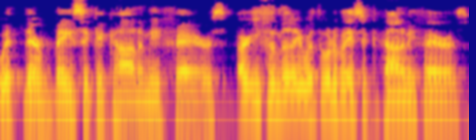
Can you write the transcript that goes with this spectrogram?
with their basic economy fares. Are you familiar with what a basic economy fare is?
